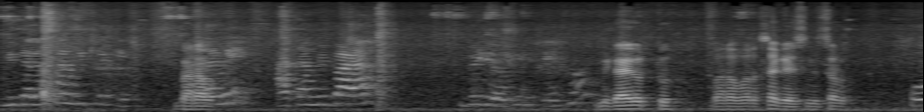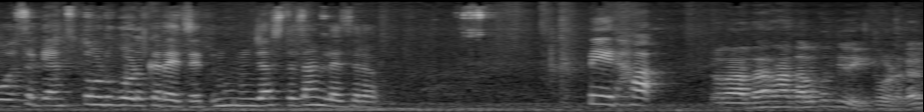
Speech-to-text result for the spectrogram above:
मी त्याला सांगितलं की. बरोबर. आता मी आता मी बाळा व्हिडिओ घेते हं? मी काय करतो? बरोबर सगळ्याच मी चढतो हो सगळ्यांचं तोंड गोड करायचंय. म्हणून जास्त आणलाय जरा. पेढा राधा राधाला पण दे थोडं काय?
